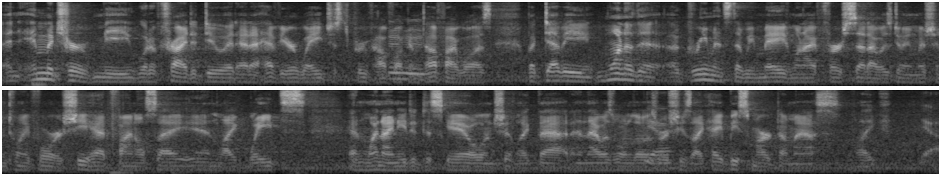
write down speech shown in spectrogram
an immature me would have tried to do it at a heavier weight just to prove how fucking tough I was. But Debbie, one of the agreements that we made when I first said I was doing Mission 24 is she had final say in like weights and when I needed to scale and shit like that. And that was one of those Yeah. where she's like, "Hey, be smart, dumbass. Like yeah.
